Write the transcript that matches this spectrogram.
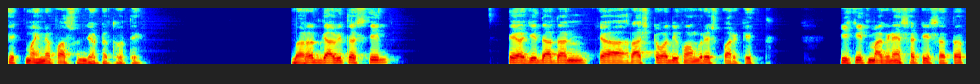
एक महिन्यापासून झटत होते. भरत गावित असतील ते अजितदादांच्या राष्ट्रवादी काँग्रेस पार्टीत तिकीट मागण्यासाठी सतत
